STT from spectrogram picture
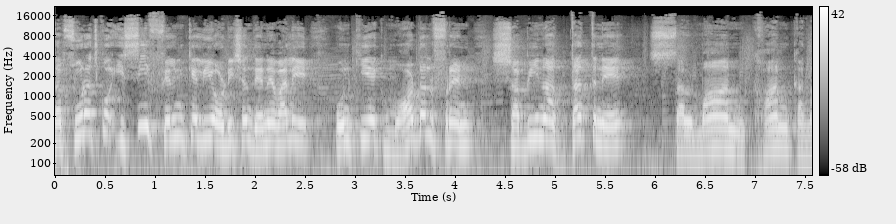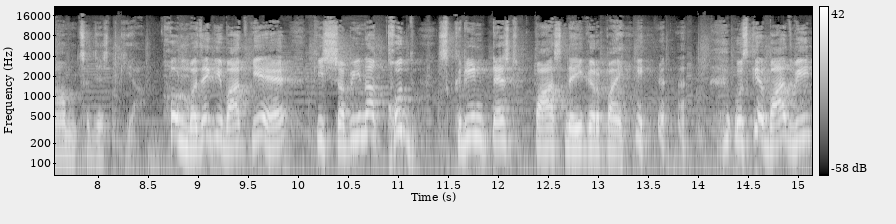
तब सूरज को इसी फ़िल्म के लिए ऑडिशन देने वाली उनकी एक मॉडल फ्रेंड शबीना दत्त ने सलमान खान का नाम सजेस्ट किया। और मज़े की बात यह है कि शबीना खुद स्क्रीन टेस्ट पास नहीं कर पाई। उसके बाद भी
